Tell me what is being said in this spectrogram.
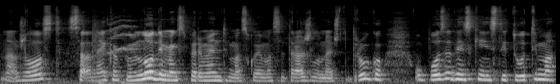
nažalost, sa nekakvim ludim eksperimentima s kojima se tražilo nešto drugo, u pozadinskim institutima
